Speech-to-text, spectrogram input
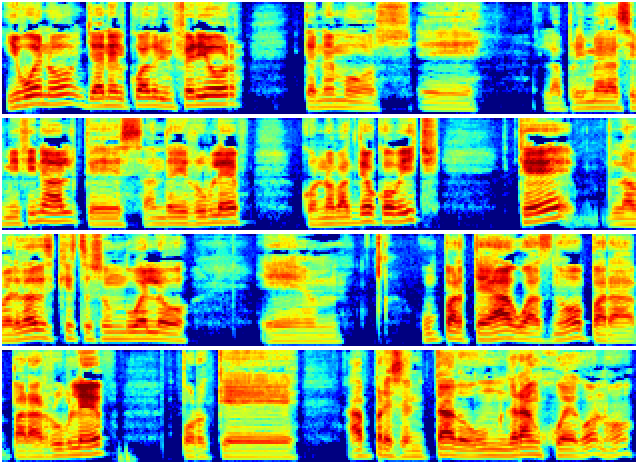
Y bueno, ya en el cuadro inferior tenemos eh, la primera semifinal, que es Andrei Rublev con Novak Djokovic, que la verdad es que este es un duelo, em, un parteaguas, ¿no? Para, para Rublev, porque ha presentado un gran juego, ¿no?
